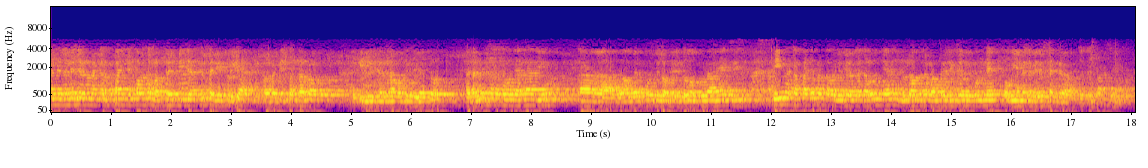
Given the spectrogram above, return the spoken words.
a més a més hi haurà una campanya forta amb els tres mitjans que estem implicats, que són la revista rock, aquí Lluís Gandrau, el director, a través de Catalunya Ràdio, eh, l'Albert Puig és el director del programa Èxit, i una campanya per Televisió de Catalunya, nosaltres amb el 3xl.net, que avui a més a més estem gravant tot això.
